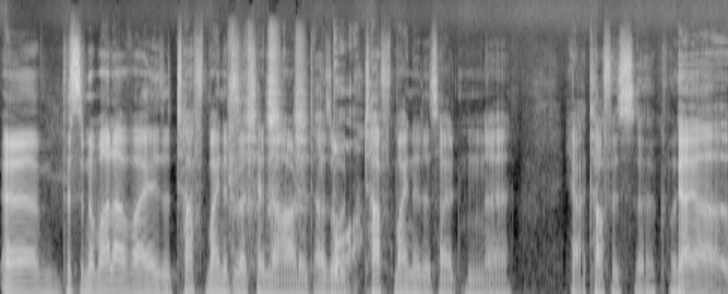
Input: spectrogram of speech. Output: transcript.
ähm, bist du normalerweise tough-minded oder tender-hearted? Also tough-minded ist halt ein, äh, ja, tough ist äh, quasi. Ja, ja,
